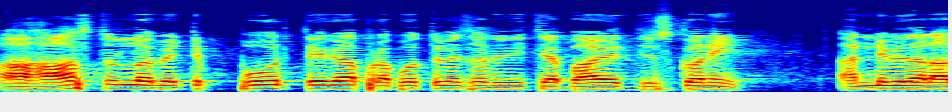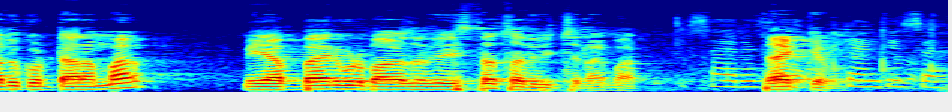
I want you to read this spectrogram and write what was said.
ఆ హాస్టల్లో పెట్టి పూర్తిగా ప్రభుత్వమే చదివించే బాధ్యత తీసుకొని అన్ని విధాలు ఆదుకుంటానమ్మా. మీ అబ్బాయిని కూడా బాగా చదివిస్తా చదివించిన you. Thank you sir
